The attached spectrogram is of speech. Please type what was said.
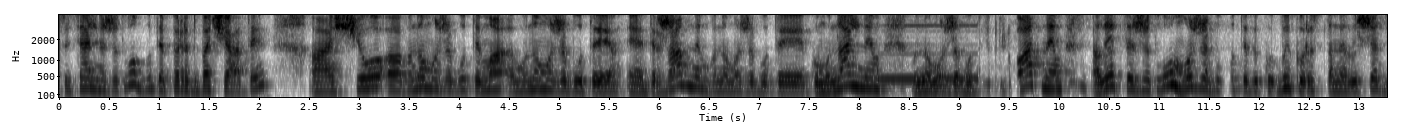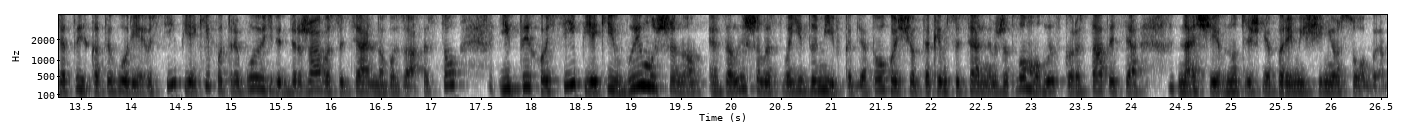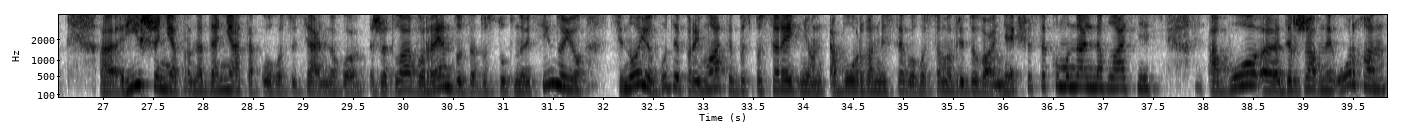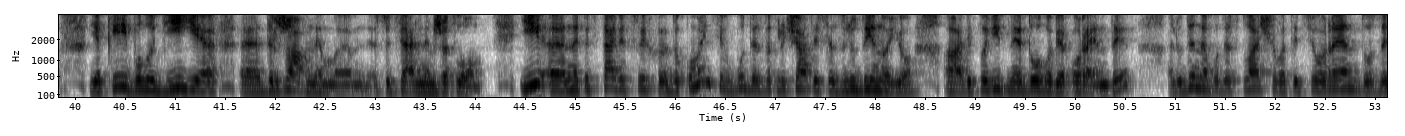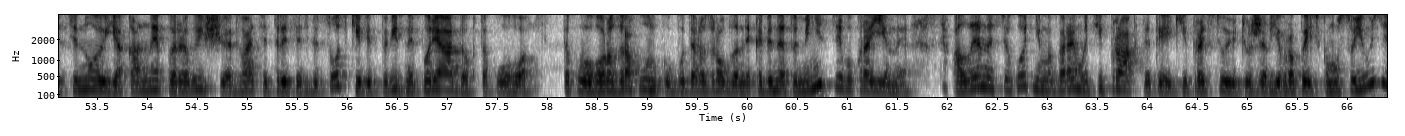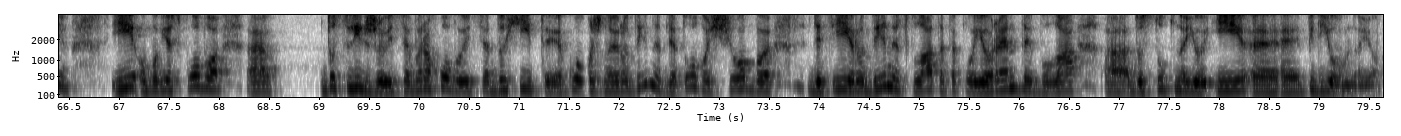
соціальне житло буде передбачати, що воно може бути воно може бути е, державним, воно може бути комунальним, воно може бути приватним, але це житло може бути використане лише для тих категорій осіб, які потребують від держави соціального захисту, і тих осіб, які вимушено е, залишили свої домівки для того, щоб таким соціальним житлом могли скористатися наші внутрішньо переміщені особи. Е, Рішення про надання такого соціального житла в оренду за доступною ціною ціною буде приймати безпосередньо або орган місцевого самоврядування, якщо це комунальна власність, або е, державний орган, який володіє е, державним е, соціальним житлом. І на підставі цих документів буде заключатися з людиною відповідний договір оренди. Людина буде сплачувати цю оренду за ціною, яка не перевищує 20-30%. Відповідний порядок такого. Такого розрахунку буде розроблений Кабінетом міністрів України, але на сьогодні ми беремо ті практики, які працюють уже в Європейському Союзі, і обов'язково е, досліджується, вираховується дохід кожної родини для того, щоб для цієї родини сплата такої оренди була е, доступною і е, підйомною.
